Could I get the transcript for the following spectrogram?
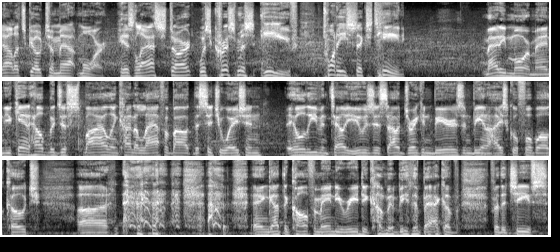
Now let's go to Matt Moore. His last start was Christmas Eve, 2016. Matty Moore, man, you can't help but just smile and kind of laugh about the situation. He'll even tell you he was just out drinking beers and being a high school football coach. Uh, and got the call from Andy Reid to come and be the backup for the Chiefs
